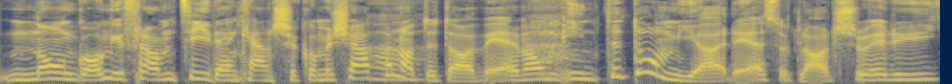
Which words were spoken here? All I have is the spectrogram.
någon gång i framtiden kanske kommer köpa något utav er. Men om inte de gör det såklart så är det ju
